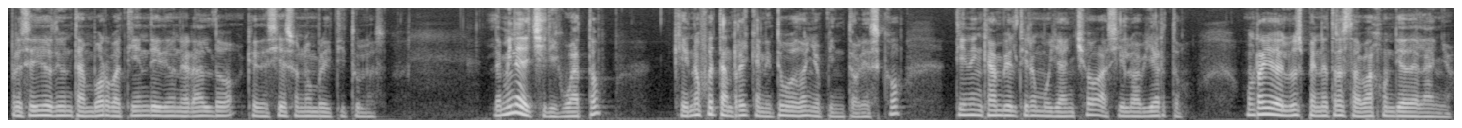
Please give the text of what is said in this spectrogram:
precedido de un tambor batiente y de un heraldo que decía su nombre y títulos. La mina de Chiriguato, que no fue tan rica ni tuvo dueño pintoresco, tiene en cambio el tiro muy ancho a cielo abierto. Un rayo de luz penetra hasta abajo un día del año,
